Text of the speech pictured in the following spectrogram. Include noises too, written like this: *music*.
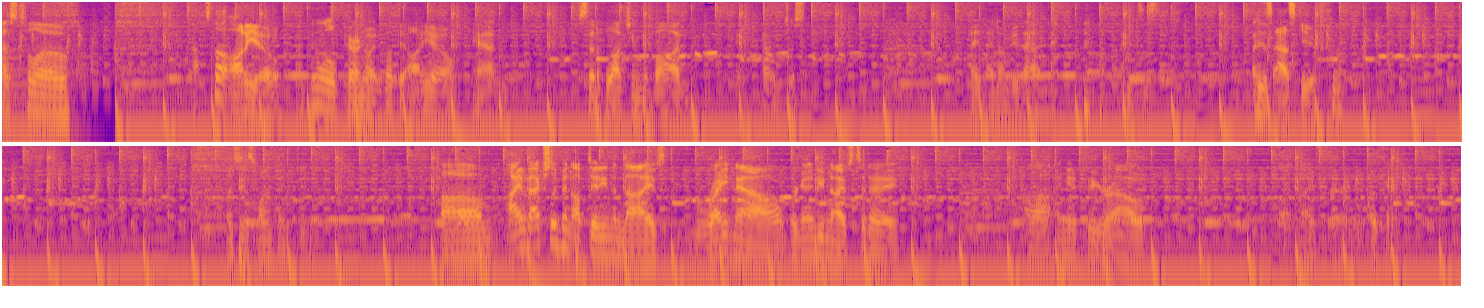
Test hello. That's the audio? I've been a little paranoid about the audio, and instead of watching the VOD, I just I, I don't do that. *laughs* I just I just ask you. that seems fine, thank you. Um, I've actually been updating the knives right now. We're gonna do knives today. Uh, I need to figure out oh, knife rarity. Okay,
